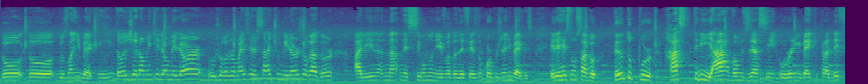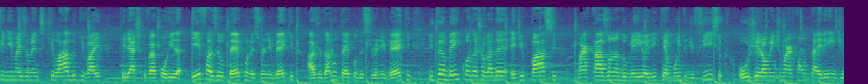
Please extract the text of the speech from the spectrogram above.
do, do, dos linebackers. Então, geralmente, ele é o melhor, o jogador mais versátil, o melhor jogador ali na, nesse segundo nível da defesa do corpo de linebackers. Ele é responsável tanto por rastrear, vamos dizer assim, o running back para definir mais ou menos que lado que vai, que ele acha que vai a corrida e fazer o tackle nesse running back, ajudar no tackle desse running back e também quando a jogada é de passe, marcar a zona do meio ali que é muito difícil, ou geralmente marcar um tight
